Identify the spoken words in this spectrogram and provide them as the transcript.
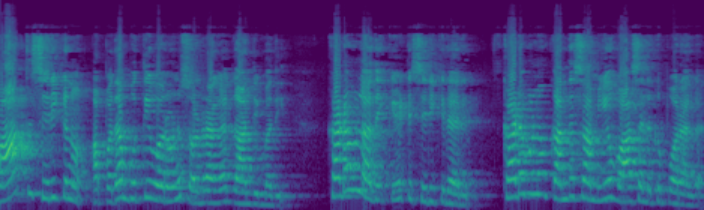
பார்த்து சிரிக்கணும் அப்பதான் புத்தி வரும்னு சொல்றாங்க காந்திமதி. கடவுள் அதை கேட்டு சிரிக்கிறாரு. கடவுளும் கந்தசாமியும் வாசலுக்கு போறாங்க.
